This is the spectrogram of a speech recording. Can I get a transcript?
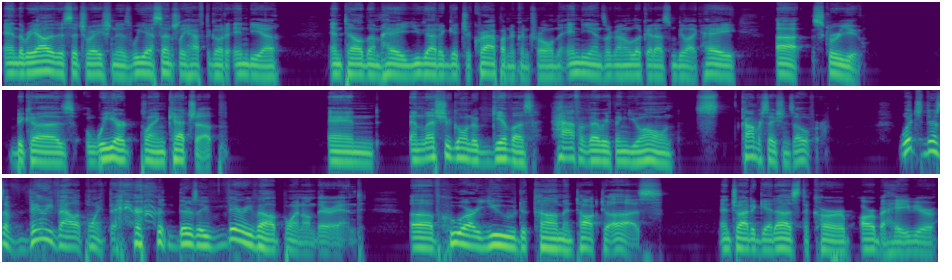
And the reality of the situation is we essentially have to go to India and tell them, hey, you got to get your crap under control. And the Indians are going to look at us and be like, hey, uh, screw you. Because we are playing catch up. And unless you're going to give us half of everything you own, conversation's over which there's a very valid point there. there's a very valid point on their end of who are you to come and talk to us and try to get us to curb our behavior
